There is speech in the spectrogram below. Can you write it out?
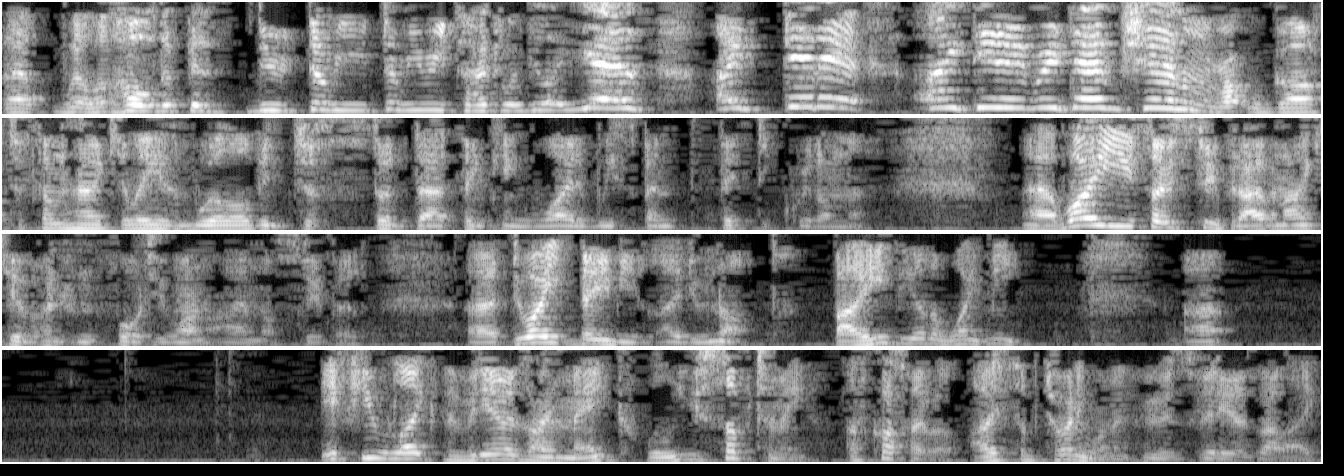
uh, will hold up his new WWE title and be like, "Yes, I did it! I did it! Redemption!" And The Rock will go off to film Hercules, and we'll all be just stood there thinking, "Why did we spend fifty quid on this? Uh, why are you so stupid? I have an IQ of 141. I am not stupid. Uh, do I eat babies? I do not. But I eat the other white meat." If you like the videos I make, will you sub to me? Of course I will. I sub to anyone whose videos I like.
